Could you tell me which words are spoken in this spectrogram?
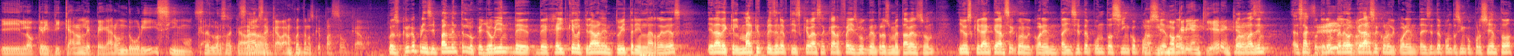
y lo criticaron, le pegaron durísimo, Se cabrón. los Se acabaron. los acabaron. Cuéntanos qué pasó, cabrón. Pues creo que principalmente lo que yo vi de, de hate que le tiraban en Twitter y en las redes era de que el marketplace de NFTs que va a sacar Facebook dentro de su metaverso, ellos querían quedarse con el 47.5%. No, no querían, quieren. Bueno, más bien, exacto, Sí, tienen planeado quedarse da- con el 47.5%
